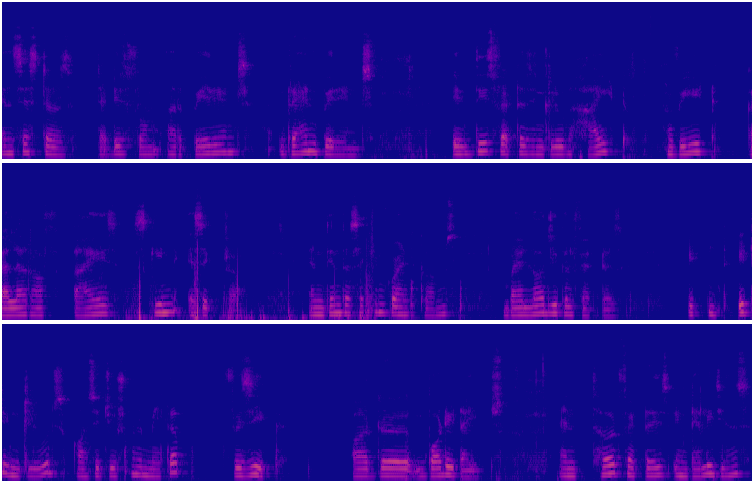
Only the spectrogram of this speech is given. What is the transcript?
ancestors, that is, from our parents, grandparents. In these factors include height, weight, color of eyes, skin, etc. And then the second point comes biological factors it, it includes constitutional makeup physique or uh, body types. And third factor is intelligence.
